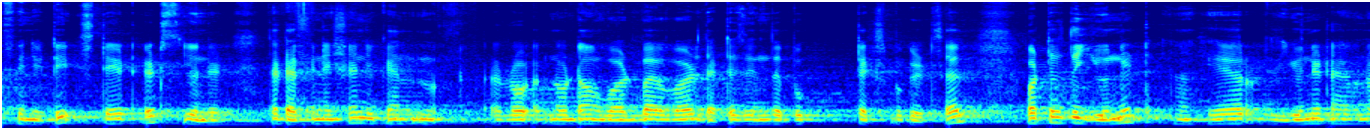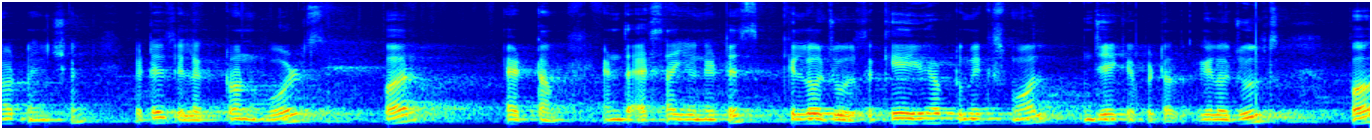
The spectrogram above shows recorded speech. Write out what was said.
affinity state its unit. The definition you can note down word by word that is in the book textbook itself. What is the unit? Uh, here the unit i have not mentioned. It is electron volts per atom. And the SI unit is kilojoules. The K you have to make small J capital kilojoules per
